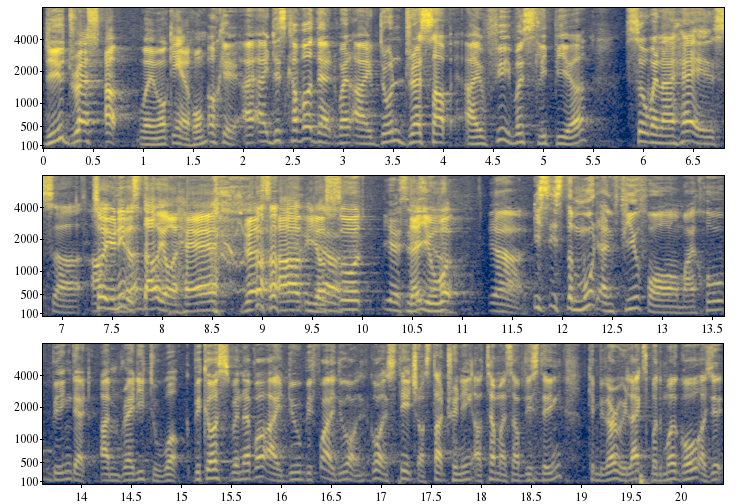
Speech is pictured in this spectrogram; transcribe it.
Do you dress up when working at home? Okay, I, I discovered that when I don't dress up, I feel even sleepier. So when my hair is uh, So you need to style your hair, dress up in your Yeah. suit, Yes, then you yeah. work. Yeah, it's, it's the mood and feel for my whole being that I'm ready to work. Because whenever I do, before I do on, go on stage or start training, I'll tell myself this thing can be very relaxed. But the more I go, I say,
